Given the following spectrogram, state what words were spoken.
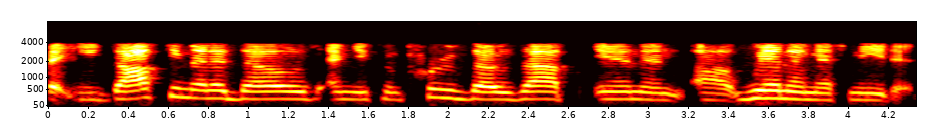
that you documented those, and you can prove those up in and uh, when and if needed.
